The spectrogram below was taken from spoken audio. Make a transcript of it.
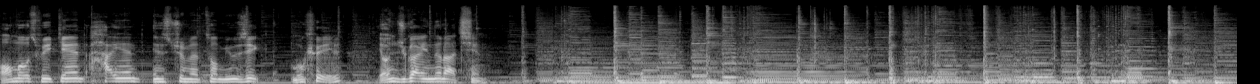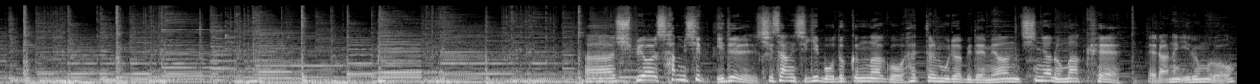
Almost Weekend High-End Instrumental Music 목요일 연주가 있는 아침. 아, 12월 31일 시상식이 모두 끝나고 해 뜰 무렵이 되면 신년음악회라는 이름으로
